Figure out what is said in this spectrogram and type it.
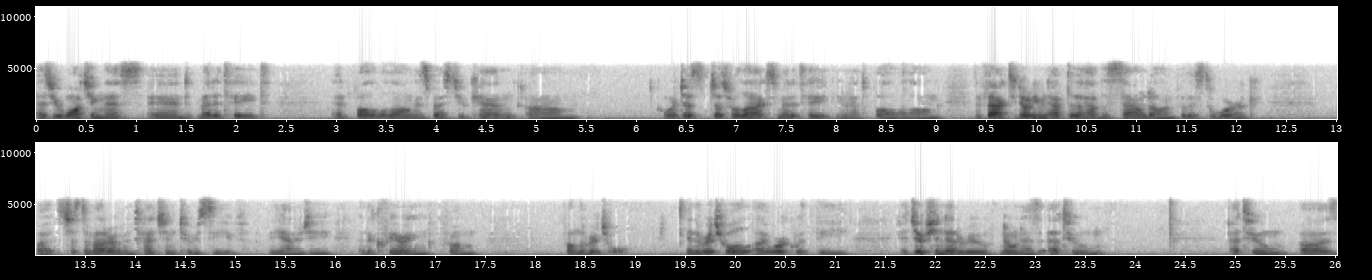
as you're watching this and meditate and follow along as best you can. Um, or just, just relax, meditate, you don't have to follow along. In fact, you don't even have to have the sound on for this to work, but it's just a matter of intention to receive the energy and the clearing from, from the ritual. In the ritual, I work with the Egyptian Neteru known as Atum, Atum uh, is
